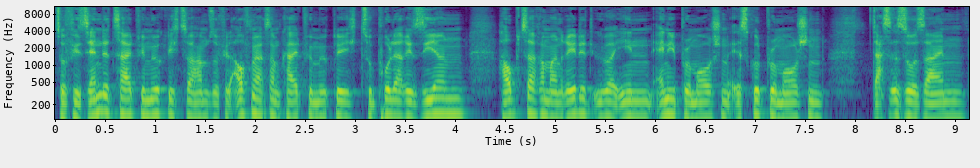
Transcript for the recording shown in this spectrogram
so viel Sendezeit wie möglich zu haben, so viel Aufmerksamkeit wie möglich zu polarisieren. Hauptsache, man redet über ihn. Any Promotion is good Promotion. Das ist so sein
